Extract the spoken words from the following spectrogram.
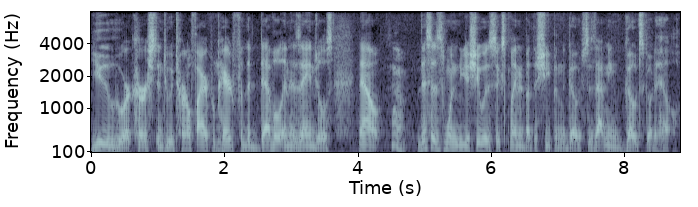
you who are cursed, into eternal fire prepared for the devil and his angels. Now, this is when Yeshua is explaining about the sheep and the goats. Does that mean goats go to hell?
